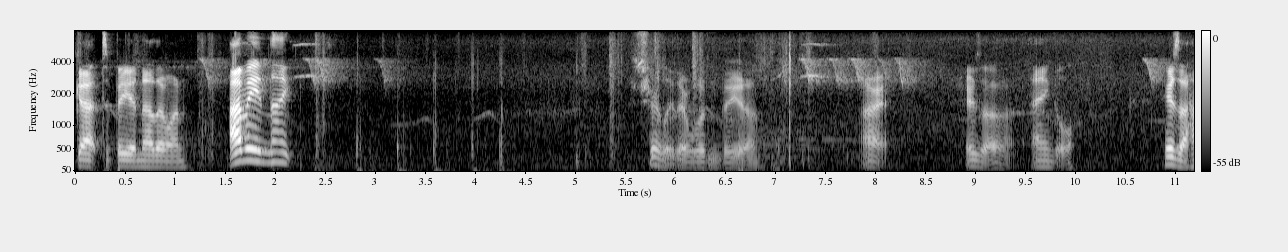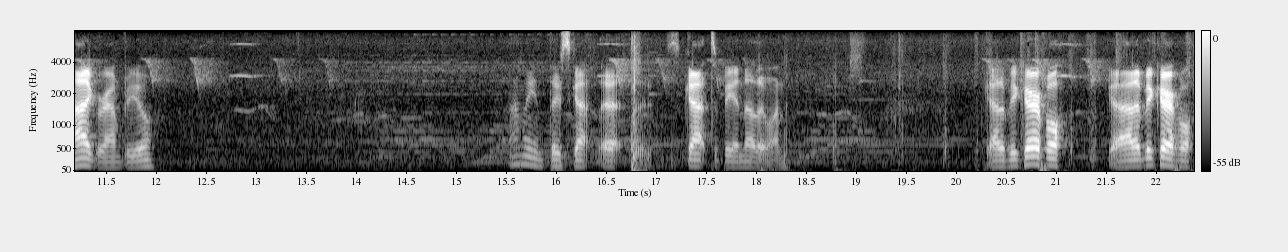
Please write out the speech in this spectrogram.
Got to be another one. I mean, like, Surely there wouldn't be a. All right. Here's a angle. Here's a high ground view. I mean, there's got uh, there's got to be another one. Gotta be careful. Gotta be careful.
